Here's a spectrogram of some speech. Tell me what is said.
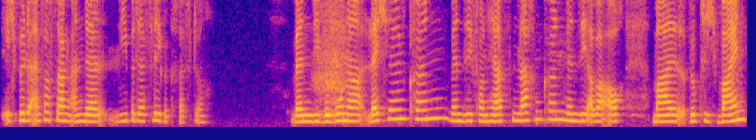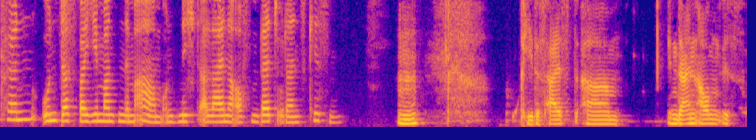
Ich würde einfach sagen, an der Liebe der Pflegekräfte wenn die Bewohner lächeln können, wenn sie von Herzen lachen können, wenn sie aber auch mal wirklich weinen können und das bei jemanden im Arm und nicht alleine auf dem Bett oder ins Kissen. Mhm. Okay, das heißt, ähm, in deinen Augen ist,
